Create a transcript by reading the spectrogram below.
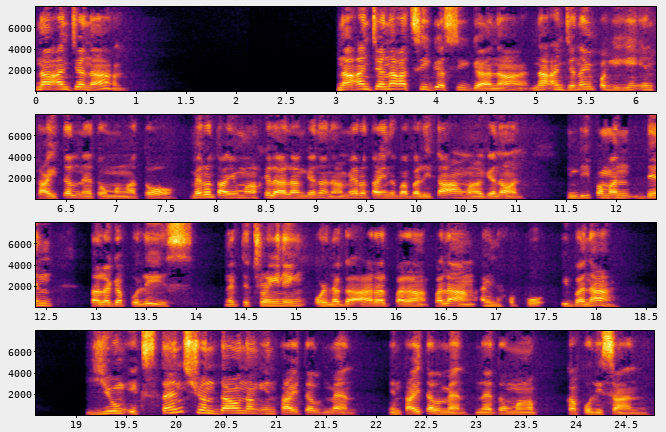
naandyan na. Naandyan na at siga-siga na. Naandyan na yung pagiging entitled na itong mga to. Meron tayong mga kilalang gano'n ha. Meron tayong nababalita ang mga gano'n. Hindi pa man din talaga pulis, nagte-training or nag-aaral pa pa lang, ay naku po, iba na. Yung extension daw ng entitlement, entitlement na itong mga kapulisan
